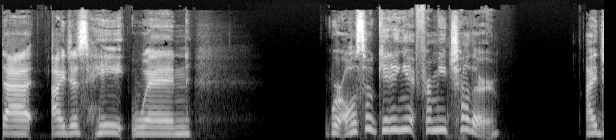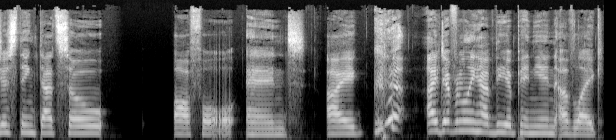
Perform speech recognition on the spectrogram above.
that I just hate when we're also getting it from each other. I just think that's so awful. And I, I definitely have the opinion of like,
